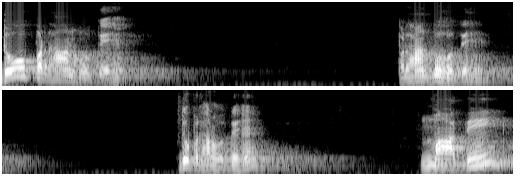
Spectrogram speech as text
दो प्रधान होते हैं। प्रधान दो होते हैं। दो प्रधान होते हैं। मादी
